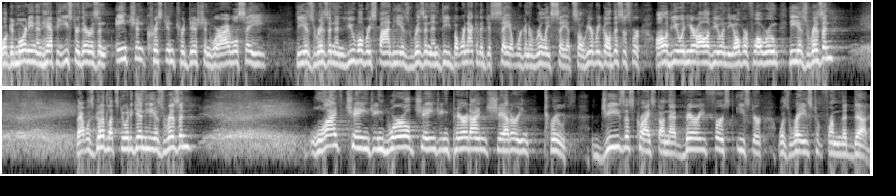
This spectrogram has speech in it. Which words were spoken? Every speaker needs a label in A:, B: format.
A: Well, good morning and happy Easter. There is an ancient Christian tradition where I will say, He is risen, and you will respond, He is risen indeed. But we're not going to just say it, we're going to really say it. So here we go. This is for all of you in here, all of you in the overflow room. He is risen. That was good. Let's do it again. He is risen. Life changing, world changing, paradigm shattering truth. Jesus Christ on that very first Easter was raised from the dead.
